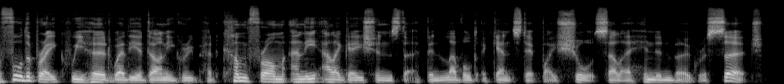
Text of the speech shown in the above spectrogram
Before the break, we heard where the Adani Group had come from and the allegations that have been levelled against it by short seller Hindenburg Research.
